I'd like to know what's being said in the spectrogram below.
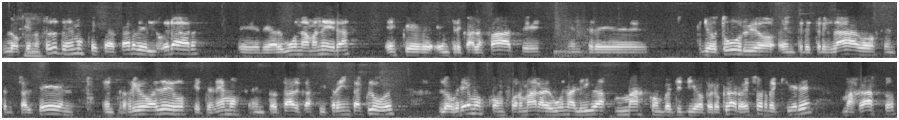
Lo que nosotros tenemos que tratar de lograr, eh, de alguna manera, es que entre Calafate, entre Río Turbio, entre Tres Lagos, entre Chaltén, entre Río Gallegos, que tenemos en total casi 30 clubes, logremos conformar alguna liga más competitiva. Pero claro, eso requiere más gastos,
